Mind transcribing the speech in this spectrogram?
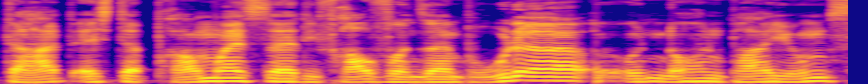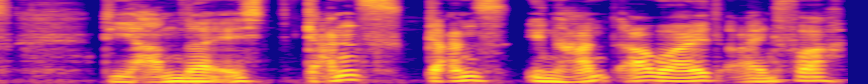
Da hat echt der Braumeister, die Frau von seinem Bruder und noch ein paar Jungs, die haben da echt ganz, ganz in Handarbeit einfach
